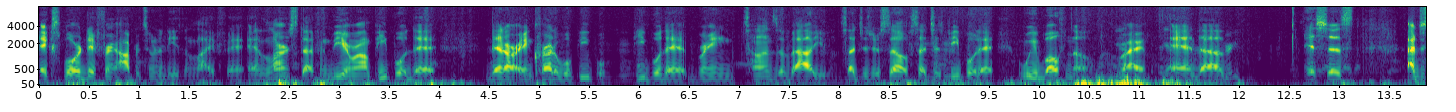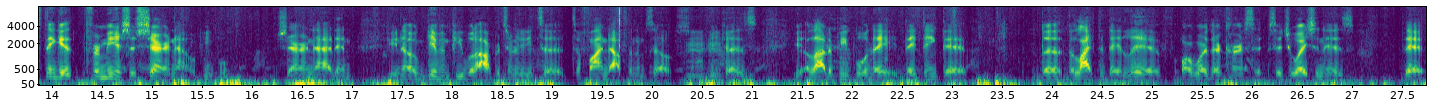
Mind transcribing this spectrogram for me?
explore different opportunities in life and, and learn stuff and be around people that that are incredible people, mm-hmm. people that bring tons of value, such as yourself, such as mm-hmm. people that we both know, right? Yeah, And um, it's just I just think it for me it's just sharing that with people, sharing that and you know giving people the opportunity to to find out for themselves mm-hmm. because a lot of people they they think that the the life that they live or where their current situation is that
